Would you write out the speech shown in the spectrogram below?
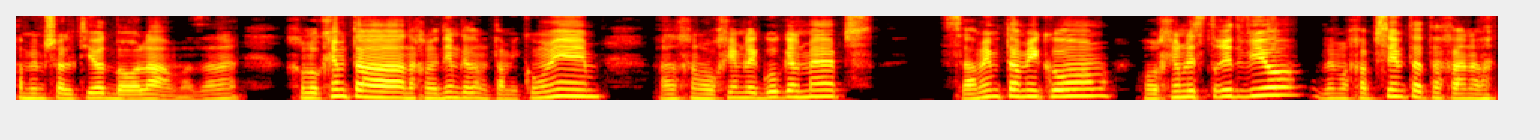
הממשלתיות בעולם אז אנחנו לוקחים את. אנחנו יודעים את המיקומים, אנחנו הולכים ל Google Maps, שמים את המיקום, הולכים ל Street View ומחפשים את התחנות.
